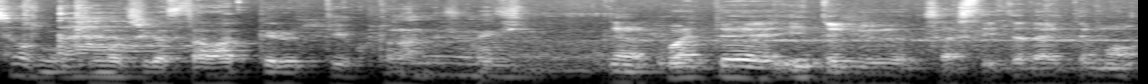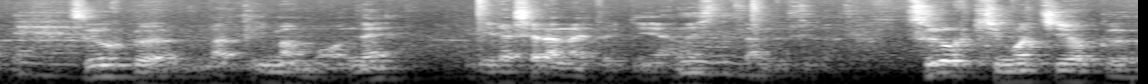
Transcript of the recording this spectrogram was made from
気そうか。気持ちが伝わってるっていうことなんでしょうねきっと。だからこうやってインタビューさせていただいてもええ。すごく、まあ、今もねいらっしゃらない時に話してたんですけど、すごく気持ちよくうん。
